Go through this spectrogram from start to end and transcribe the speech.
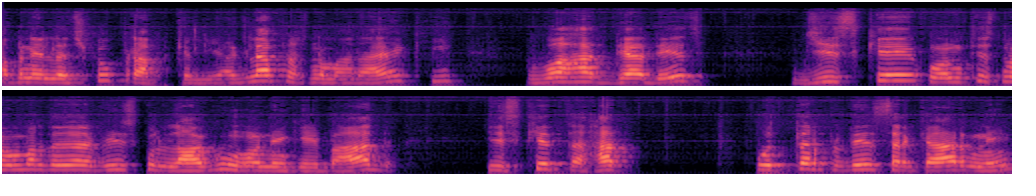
अपने लक्ष्य को प्राप्त कर लिया। अगला प्रश्न हमारा है कि वह अध्यादेश जिसके 29 नवंबर 2020 को लागू होने के बाद इसके तहत उत्तर प्रदेश सरकार ने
